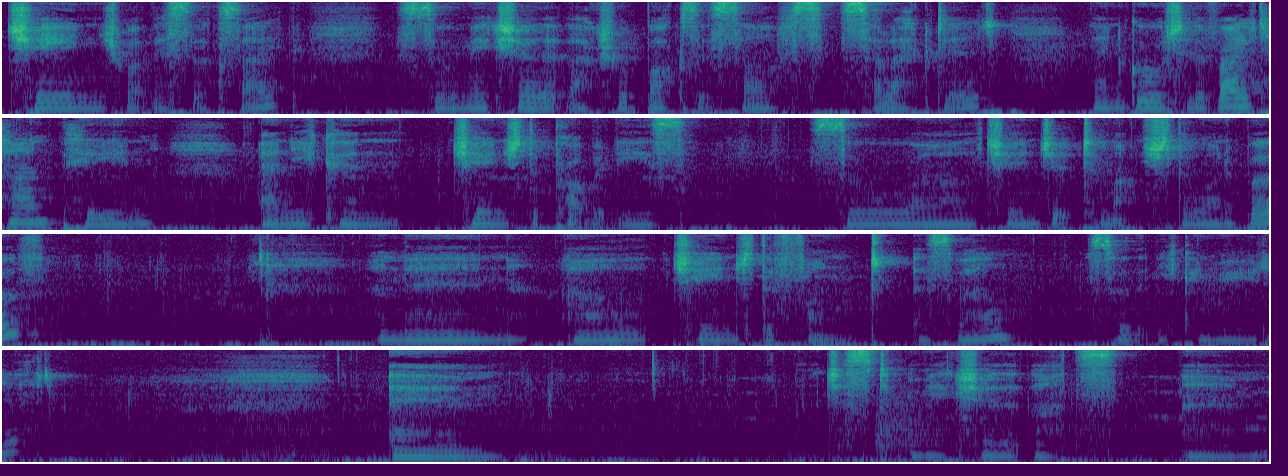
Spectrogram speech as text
change what this looks like. So make sure that the actual box itself's selected. Then go to the right hand pane and you can change the properties so I'll change it to match the one above and then I'll change the font as well so that you can read it um, just make sure that that's um,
